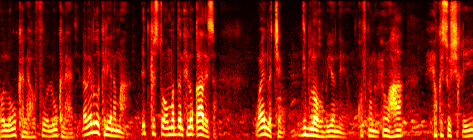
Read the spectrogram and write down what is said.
oo lagu kala hufo oo lagu kala haadiyo. Dhallinyarado keliyana maaha. Cid kastoo ummaddan xil u qaadaysa waa in la jeeg dib loo hubiyo qofkan muxuu ahaa muxuu ka soo shaqeeyey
